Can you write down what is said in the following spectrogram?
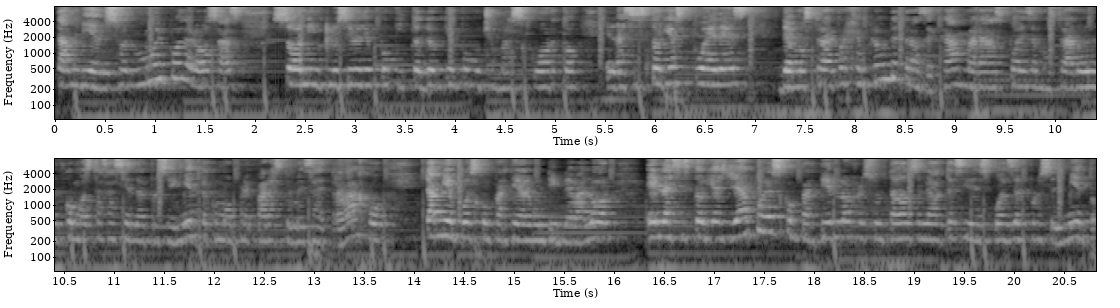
También son muy poderosas, son inclusive de un poquito, de un tiempo mucho más corto. En las historias puedes demostrar, por ejemplo, un detrás de cámaras, puedes demostrar un cómo estás haciendo el procedimiento, cómo preparas tu mesa de trabajo, también puedes compartir algún tip de valor. En las historias ya puedes compartir los resultados del antes y después del procedimiento.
